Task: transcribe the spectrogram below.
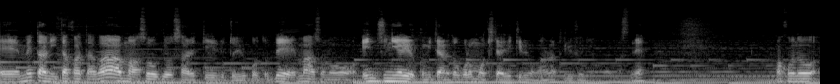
えー、メタにいた方が、まあ、創業されているということで、まあ、その、エンジニア力みたいなところも期待できるのかなというふうに思いますね。まあ、この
